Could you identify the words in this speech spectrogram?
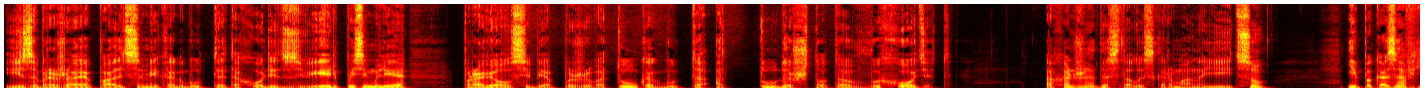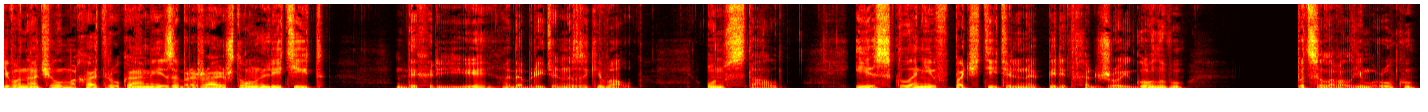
изображая пальцами, как будто это ходит зверь по земле, провел себе по животу, как будто оттуда что-то выходит. А Хаджа достал из кармана яйцо и, показав его, начал махать руками, изображая, что он летит. Дехри одобрительно закивал. Он встал и, склонив почтительно перед Хаджой голову, поцеловал ему руку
